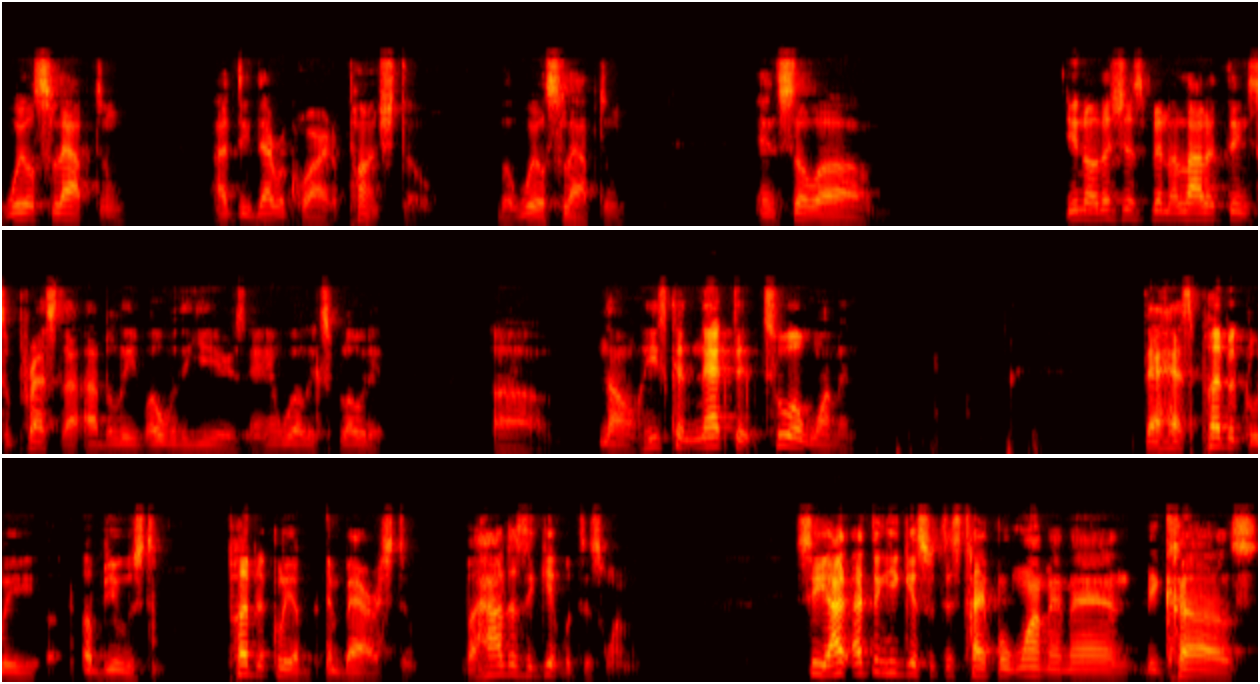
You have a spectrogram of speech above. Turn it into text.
Will slapped him. I think that required a punch though, but Will slapped him, and so uh, you know, there's just been a lot of things suppressed, I, I believe, over the years, and Will exploded. Uh, no, he's connected to a woman that has publicly abused him, publicly embarrassed him. But how does he get with this woman? See, I, I think he gets with this type of woman, man, because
